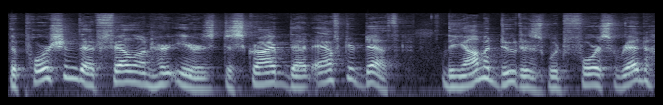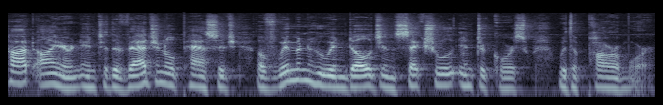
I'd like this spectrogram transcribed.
The portion that fell on her ears described that after death, the Yamadutas would force red-hot iron into the vaginal passage of women who indulge in sexual intercourse with a paramour.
